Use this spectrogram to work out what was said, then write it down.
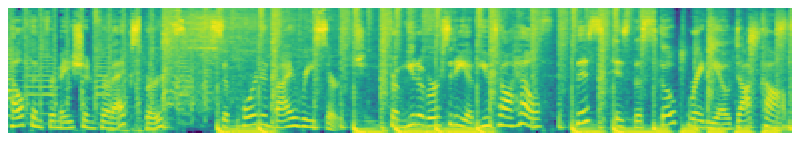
Health information from experts, supported by research. From University of Utah Health, this is thescoperadio.com.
